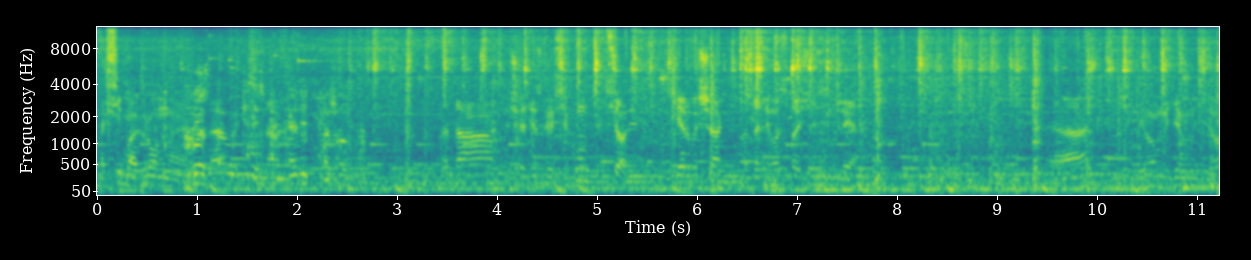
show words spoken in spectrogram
Спасибо огромное. Да, Проходите, пожалуйста. Да, еще несколько секунд. Все, первый шаг на дальневосточной земле. Так, идем, идем, идем.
